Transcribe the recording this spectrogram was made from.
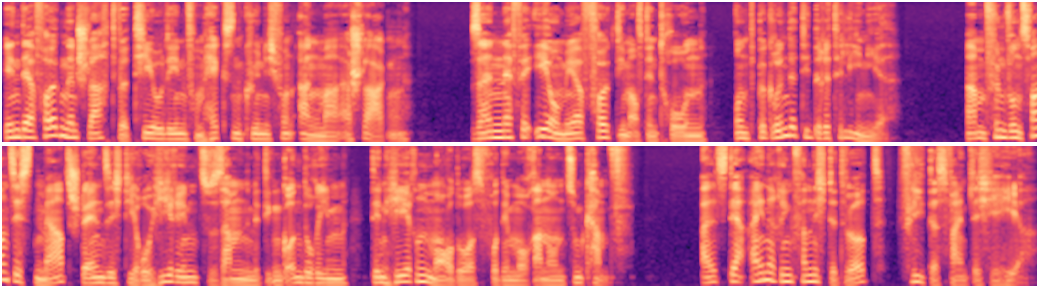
In der folgenden Schlacht wird Theoden vom Hexenkönig von Angmar erschlagen. Sein Neffe Eomer folgt ihm auf den Thron und begründet die dritte Linie. Am 25. März stellen sich die Rohirrim zusammen mit den Gondorim den Heeren Mordors vor dem Morannon zum Kampf. Als der eine Ring vernichtet wird, flieht das feindliche Heer.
